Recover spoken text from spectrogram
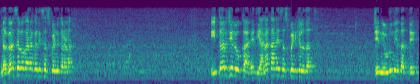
नगरसेवकांना कधी सस्पेंड करणार? इतर जे लोक आहेत यांना का नाही सस्पेंड केलं जात? जे निवडून येतात ते?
